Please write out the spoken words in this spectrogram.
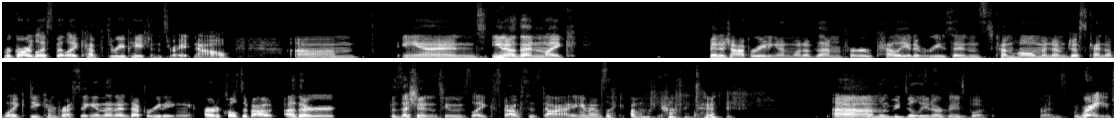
regardless but like have three patients right now. Um and you know then like finish operating on one of them for palliative reasons come home and i'm just kind of like decompressing and then end up reading articles about other physicians whose like spouse is dying and i was like oh my god. Um when we delete our facebook friends. Right.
